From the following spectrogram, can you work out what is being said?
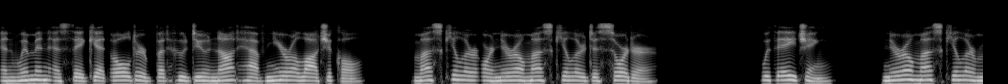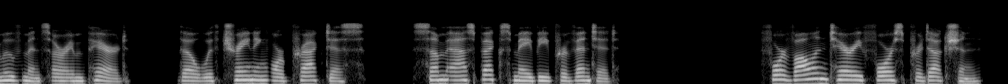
and women as they get older but who do not have neurological, muscular or neuromuscular disorder. With aging, neuromuscular movements are impaired, though with training or practice, some aspects may be prevented. For voluntary force production,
